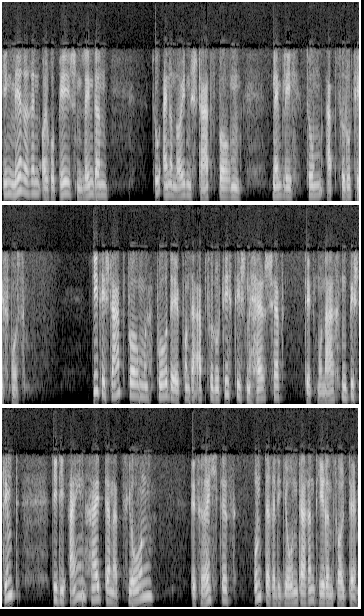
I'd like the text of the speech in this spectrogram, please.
in mehreren europäischen Ländern zu einer neuen Staatsform, nämlich zum Absolutismus. Diese Staatsform wurde von der absolutistischen Herrschaft des Monarchen bestimmt, die die Einheit der Nation des Rechtes und der Religion garantieren sollte.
